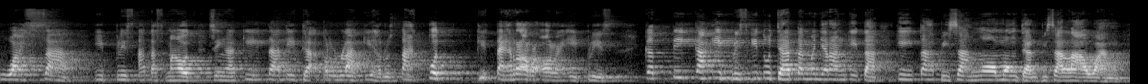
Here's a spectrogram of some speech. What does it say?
kuasa iblis atas maut. Sehingga kita tidak perlu lagi harus takut diteror oleh iblis. Ketika iblis itu datang menyerang kita, kita bisa ngomong dan bisa lawan.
